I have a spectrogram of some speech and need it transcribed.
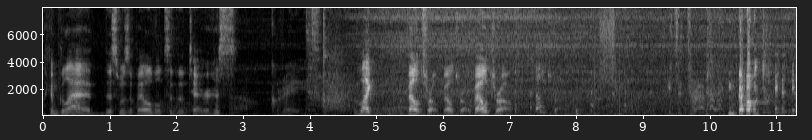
Like I'm glad this was available to the terrorists. Oh, great. Like Veltro, Veltro, Veltro, Veltro. It's a trap. no kidding.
